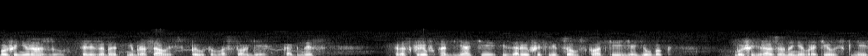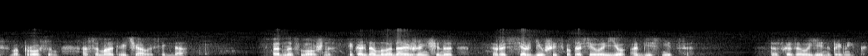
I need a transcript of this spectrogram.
Больше ни разу Элизабет не бросалась в пылком восторге к Агнес, раскрыв объятия и зарывшись лицом в складки ее юбок, больше ни разу она не обратилась к ней с вопросом, а сама отвечала всегда односложно. И когда молодая женщина, рассердившись, попросила ее объясниться, та сказала ей напрямик.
